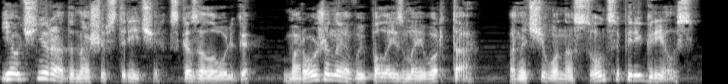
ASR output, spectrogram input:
«Я очень рада нашей встрече», — сказала Ольга. Мороженое выпало из моего рта. Она чего, на солнце перегрелась?»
